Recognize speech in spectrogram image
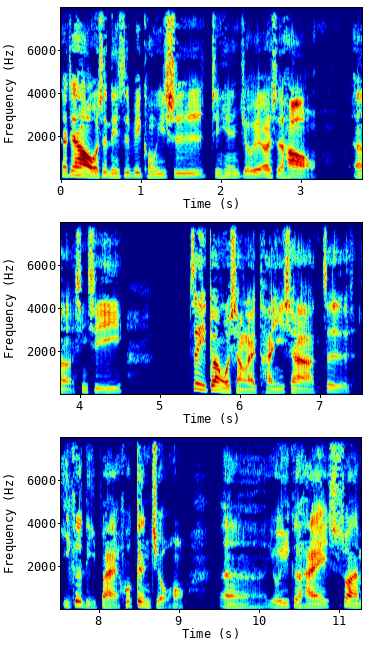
大家好，我是林氏璧孔医师。今天九月二十号，呃，星期一。这一段我想来谈一下，这一个礼拜或更久，哈，呃，有一个还算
